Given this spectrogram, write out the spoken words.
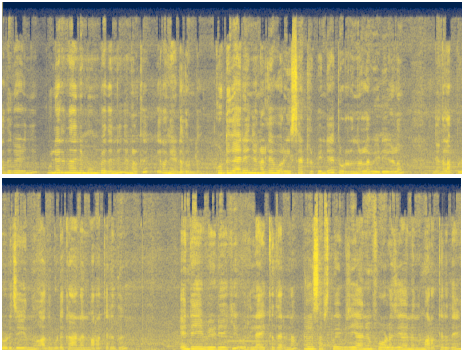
അത് കഴിഞ്ഞ് പുലരുന്നതിന് മുമ്പേ തന്നെ ഞങ്ങൾക്ക് ഇറങ്ങേണ്ടതുണ്ട്. കൂട്ടുകാരെ ഞങ്ങളുടെ ഒറീസ ട്രിപ്പിന്റെ തുടർന്നുള്ള വീഡിയോകളും ഞങ്ങൾ അപ്ലോഡ് ചെയ്യുന്നു. അതും കൂടെ കാണാൻ മറക്കരുത്. എന്റെ ഈ വീഡിയോയ്ക്ക് ഒരു ലൈക്ക് തരണം. നിങ്ങൾ സബ്സ്ക്രൈബ് ചെയ്യാനും ഫോളോ ചെയ്യാനും ഒന്നും മറക്കരുതേ.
